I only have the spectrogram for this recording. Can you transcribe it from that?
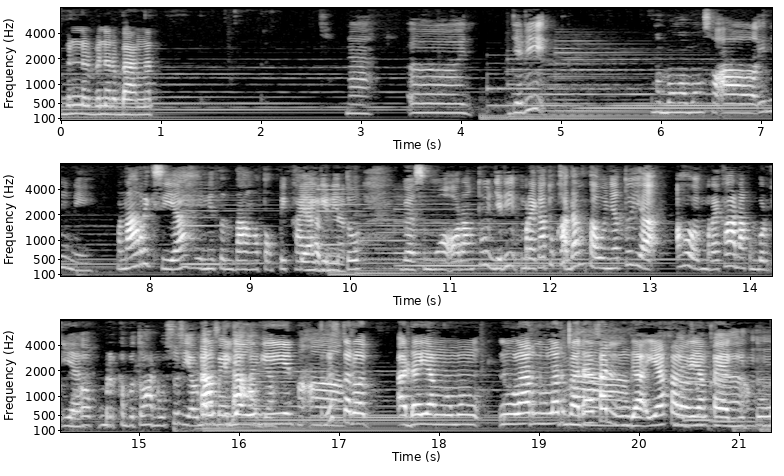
bener-bener banget. Nah, eh, jadi ngomong-ngomong soal ini nih, menarik sih ya ini tentang topik kayak Ya, gini benar. tuh. Gak semua orang tuh, jadi mereka tuh kadang taunya tuh ya, oh mereka anak ber- eh, berkebutuhan khusus ya udah harus beda aja. dijauhin terus ada yang ngomong nular-nular padahal Nah, kan enggak ya kalau yang juga. kayak gitu.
